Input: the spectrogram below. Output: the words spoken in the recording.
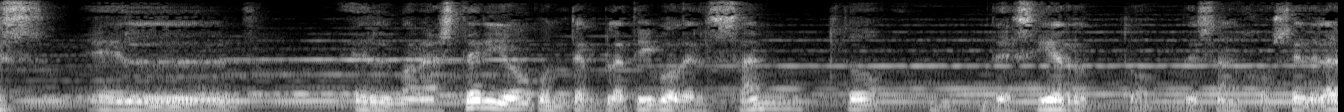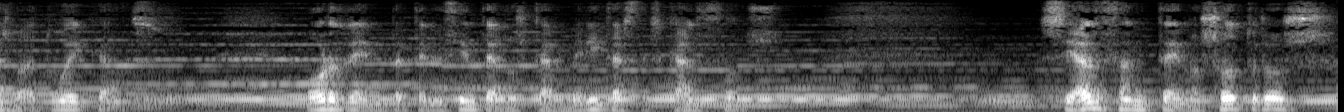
Pues el monasterio contemplativo del Santo Desierto de San José de las Batuecas, orden perteneciente a los carmelitas descalzos, se alza ante nosotros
